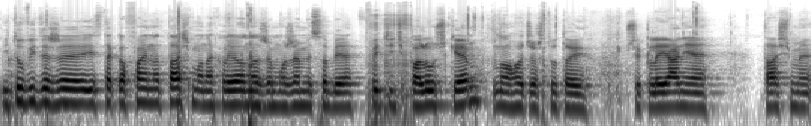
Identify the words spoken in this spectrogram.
I tu widzę, że jest taka fajna taśma naklejona, że możemy sobie chwycić paluszkiem. No chociaż tutaj przyklejanie taśmy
